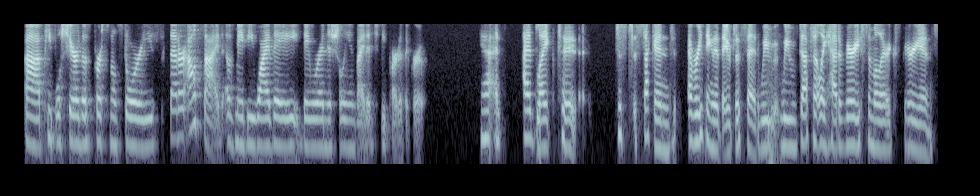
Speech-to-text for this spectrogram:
uh, people share those personal stories that are outside of maybe why they they were initially invited to be part of the group. Yeah, and I'd like to just second everything that they've just said. We've, we've definitely had a very similar experience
